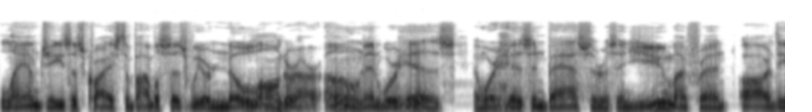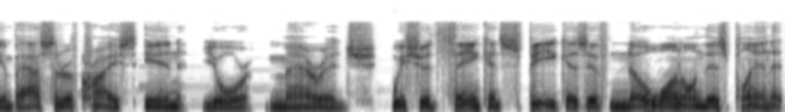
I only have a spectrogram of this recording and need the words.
Lamb, Jesus Christ, the Bible says we are no longer our own and we're His, and we're His ambassadors. And you, my friend, are the ambassador of Christ in your marriage. We should think and speak as if no one on this planet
